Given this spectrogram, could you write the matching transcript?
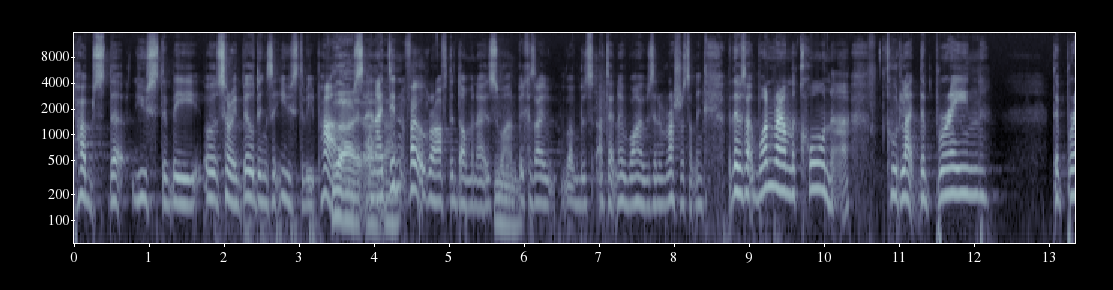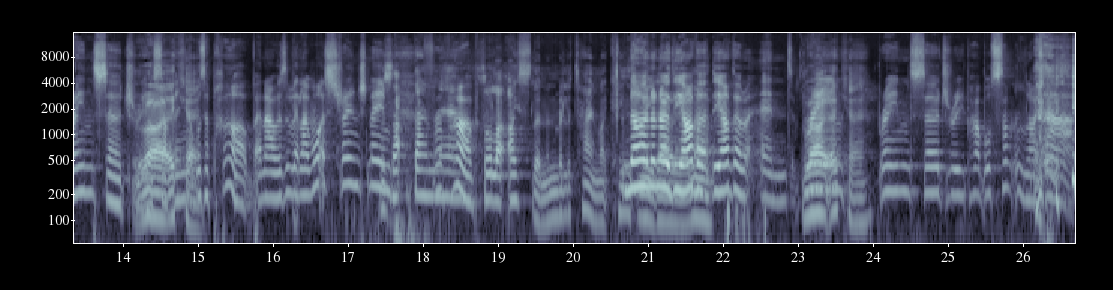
pubs that used to be, or sorry, buildings that used to be pubs. Right, and right, I right. didn't photograph the Domino's one because I, I was I don't know why I was in a rush or something. But there was like one round the corner called like the Brain. The brain surgery or Right, something that was a pub, and I was a bit like, "What a strange name Was that down for a pub." It's all like Iceland and Middle of Town, like. No, no, no. The other, the other end. Brain, Right, okay. brain surgery pub or something like that.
